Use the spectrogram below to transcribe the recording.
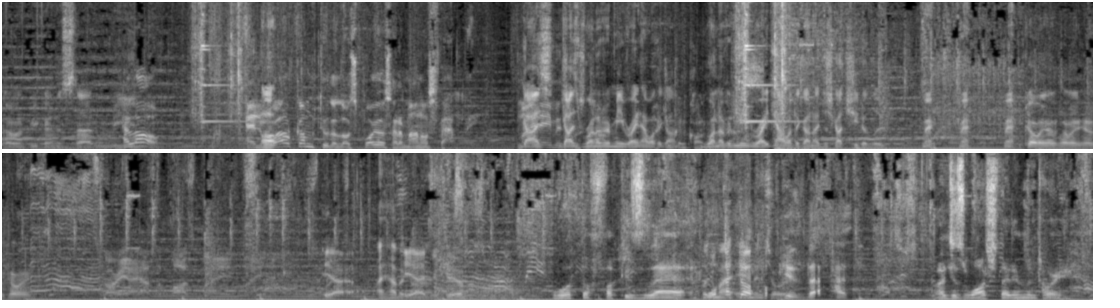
That would be kind of sad in me. Hello, and Oh. welcome to the Los Pollos Hermanos family. My Guys, guys, Gustavo, run over me right now with a gun. Run over to me right now with a gun. I just got cheated loot. Come here, come here, come here. I'm coming, I'm coming, I'm coming. Sorry, I have to pause my. my... Yeah, I have a yeah, gun. Yeah, me too. What the fuck is that? Look at my What the inventory. fuck is that? I just watched that inventory. I'm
